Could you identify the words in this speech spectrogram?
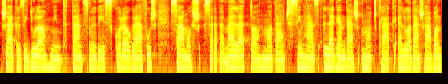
Sárközi Gyula, mint táncművész, koreográfus, számos szerepe mellett a Madács Színház legendás macskák előadásában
